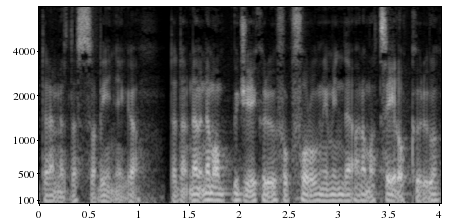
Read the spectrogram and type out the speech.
de nem ez lesz a lényege. Tehát nem, nem a büdzsé körül fog forogni minden, hanem a célok körül.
